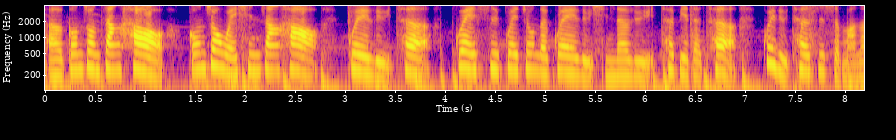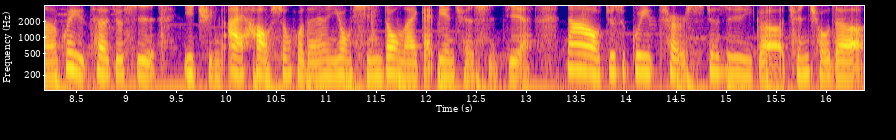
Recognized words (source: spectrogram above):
呃公众账号、公众微信账号。贵旅特，贵是贵重的贵，旅行的旅，特别的特。贵旅特是什么呢？贵旅特就是一群爱好生活的人用行动来改变全世界。那就是 Greeters，就是一个全球的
